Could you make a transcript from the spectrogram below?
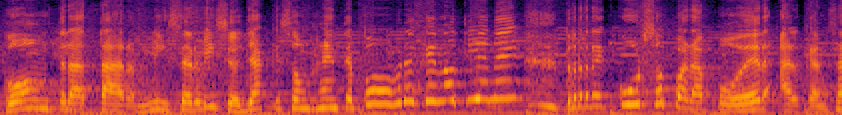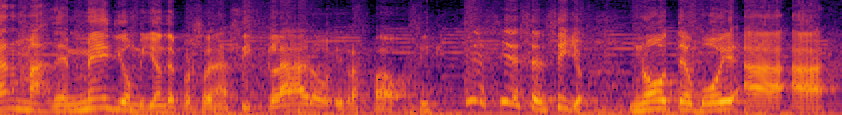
contratar mis servicios, ya que son gente pobre que no tiene recursos para poder alcanzar más de medio millón de personas. Así claro y raspado, así, así de sencillo. No te voy a, a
